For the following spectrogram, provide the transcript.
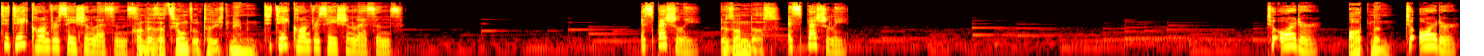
To take conversation lessons. Konversationsunterricht nehmen. to take conversation lessons. Especially. Besonders. Especially. To order. Ordnen. To order.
